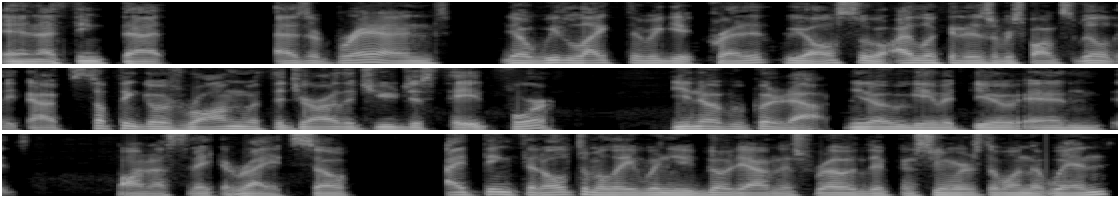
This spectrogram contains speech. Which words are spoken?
And I think that as a brand, you know, we like that we get credit. We also, I look at it as a responsibility. Now, if something goes wrong with the jar that you just paid for, you know who put it out, you know who gave it to you, and it's on us to make it right. So I think that ultimately when you go down this road, the consumer is the one that wins.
